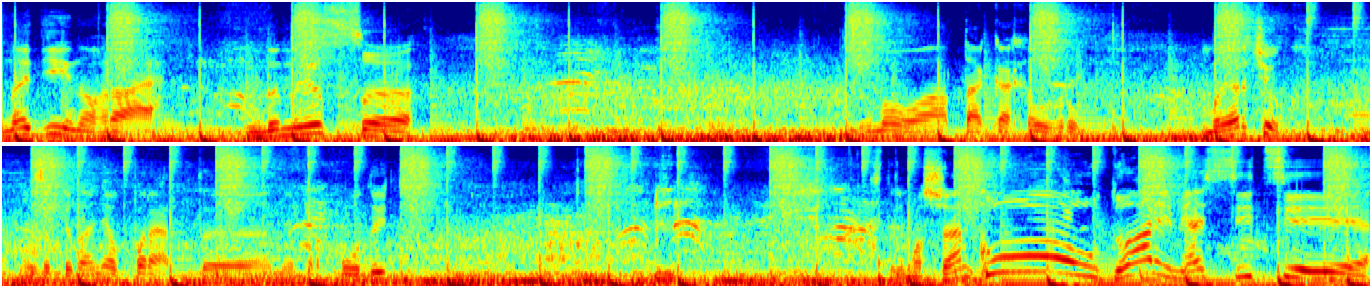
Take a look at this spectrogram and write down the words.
Надійно грає. Денис. Е, Нова атака Хелгруп. Боярчук. Закидання вперед. е, Не проходить. Слімашенко! Удар і м'яч в.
